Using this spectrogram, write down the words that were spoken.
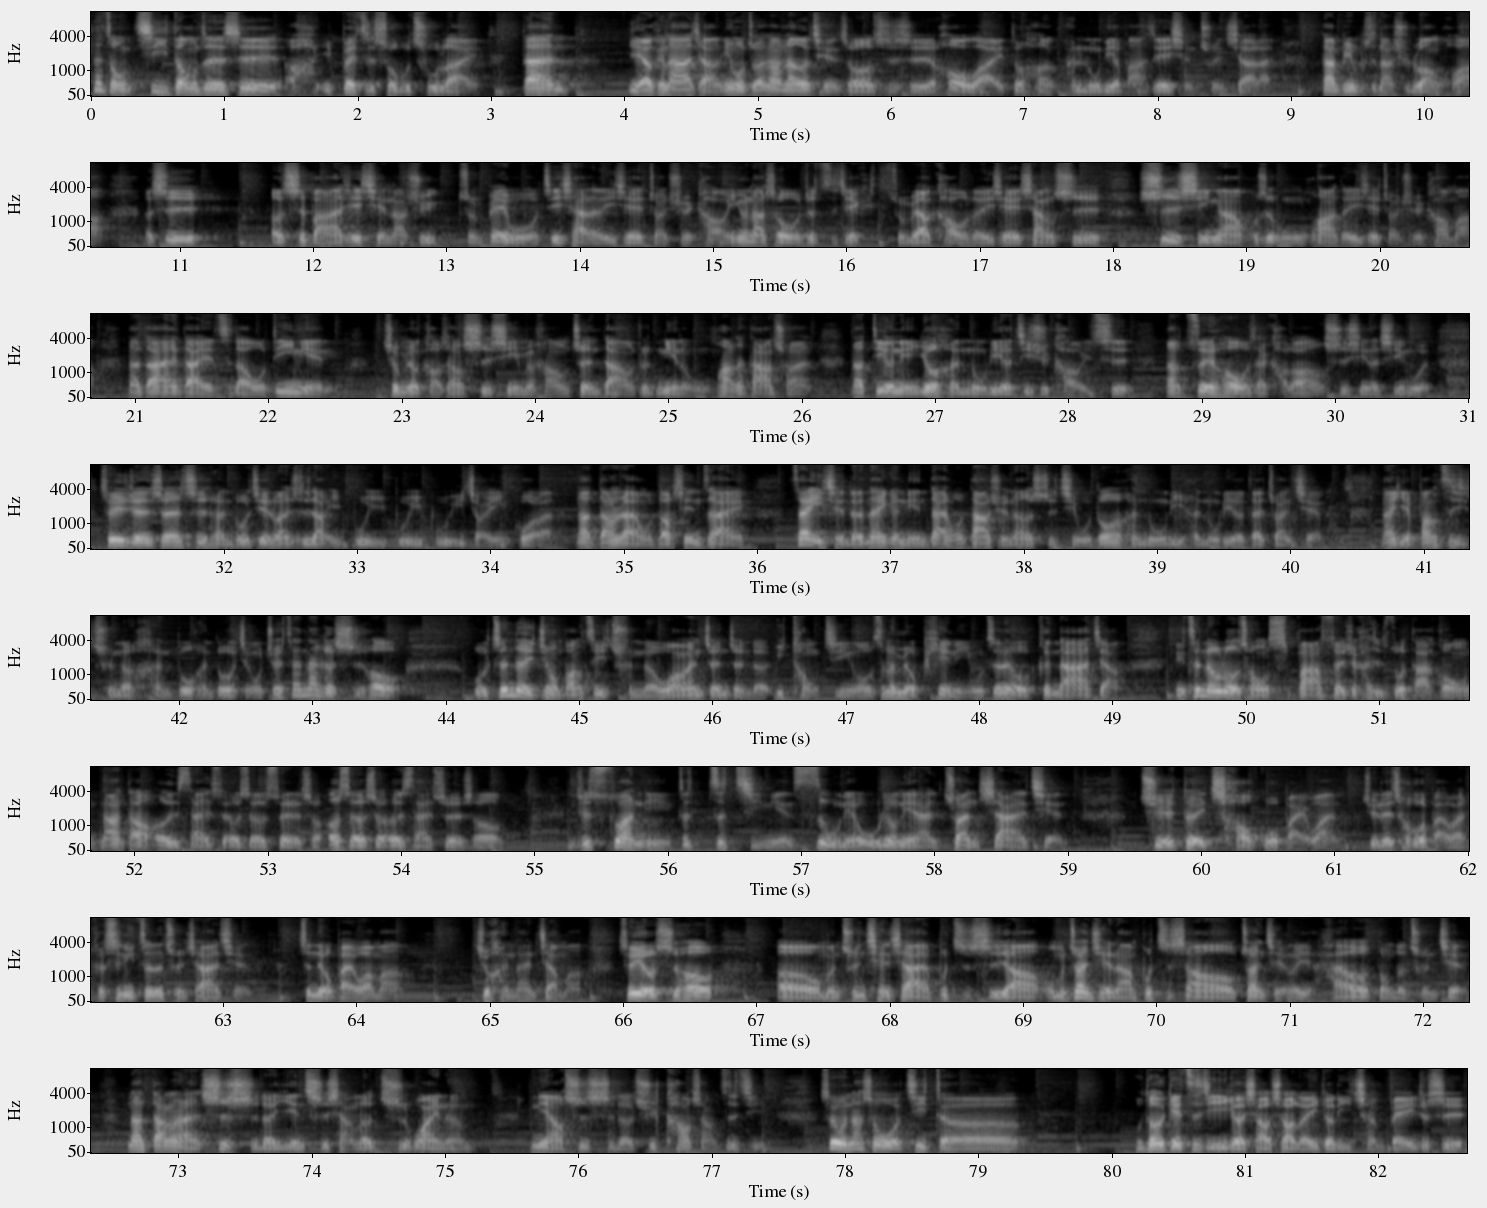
那种悸动真的是啊，一辈子说不出来。但也要跟大家讲，因为我赚到那个钱的时候，其实后来都很很努力的把这些钱存下来，但并不是拿去乱花，而是。而是把那些钱拿去准备我接下来的一些转学考，因为那时候我就直接准备要考我的一些像是世新啊，或是文化的一些转学考嘛。那当然大家也知道，我第一年就没有考上世新，也没有考上正大，我就念了文化的大传。那第二年又很努力的继续考一次，那最后我才考到世新的新闻。所以人生其实很多阶段是这样一步一步、一步一脚印过来。那当然，我到现在在以前的那个年代或大学那个时期，我都很努力、很努力的在赚钱，那也帮自己存了很多很多的钱。我觉得在那个时候。我真的已经有帮自己存了完完整整的一桶金哦，我真的没有骗你，我真的有跟大家讲，你真的如果从十八岁就开始做打工，那到二十三岁、二十二岁的时候，二十二岁、二十三岁的时候，你就算你这这几年四五年、五六年来赚下来的钱，绝对超过百万，绝对超过百万。可是你真的存下来的钱，真的有百万吗？就很难讲嘛。所以有时候。呃，我们存钱下来不只是要我们赚钱啊，不只是要赚钱而已，还要懂得存钱。那当然，适时的延迟享乐之外呢，你也要适时的去犒赏自己。所以我那时候我记得，我都会给自己一个小小的一个里程碑，就是。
